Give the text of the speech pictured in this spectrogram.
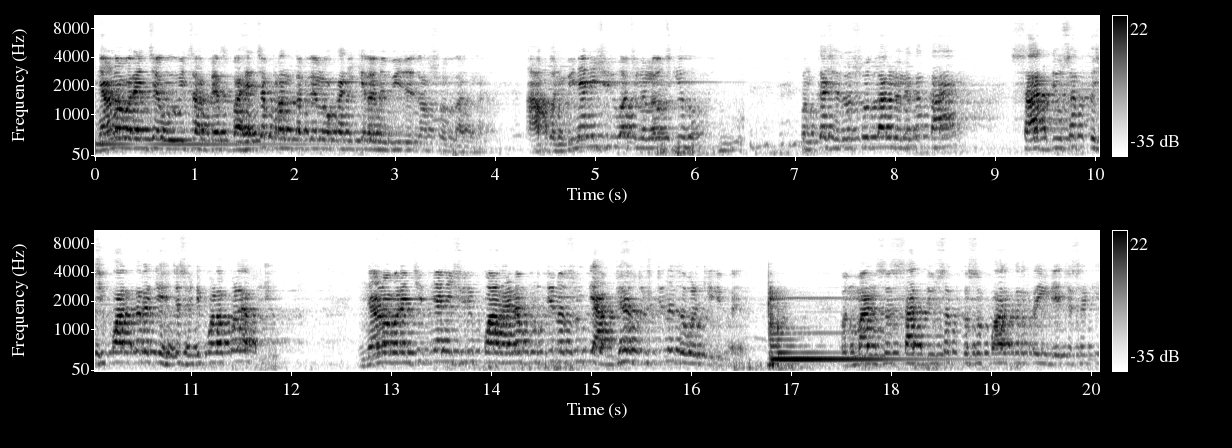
ज्ञानवऱ्यांच्या ओवीचा अभ्यास बाहेरच्या प्रांतातल्या लोकांनी केला आणि विजेचा शोध लागला. आपण बी ज्ञानेश्वरी वाचलेलोच की हो? पण कशाचा शोध लागलेला का? काय? सात दिवसात कशी पार करायची? ह्याच्यासाठी पळापळ आपली. ज्ञानोबाऱ्यांची ज्ञानेश्वरी पारायणापुरती नसून ती अभ्यास दृष्टीने जवळ केली पाहिजे. पण माणसं सात दिवसात कसं पार करता येईल याच्यासाठी?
